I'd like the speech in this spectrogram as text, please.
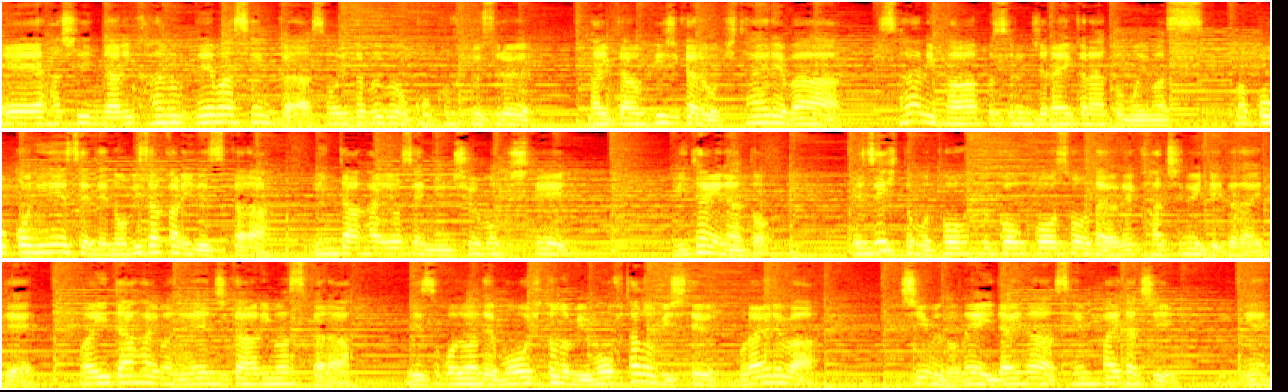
えー、走りになりかねませんから、そういった部分を克服する体幹、フィジカルを鍛えれば、さらにパワーアップするんじゃないかなと思います。まあ、高校2年生で伸び盛りですから、インターハイ予選に注目してみたいなと。ぜひとも東北高校総体をね、勝ち抜いていただいて、まあ、インターハイまでね、時間ありますから、でそこまでもう一伸び、もう二伸びしてもらえれば、チームのね、偉大な先輩たちにね、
